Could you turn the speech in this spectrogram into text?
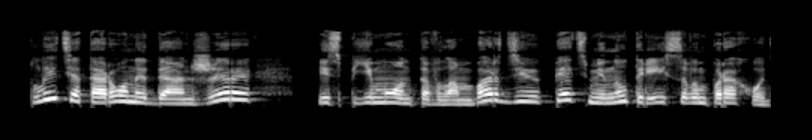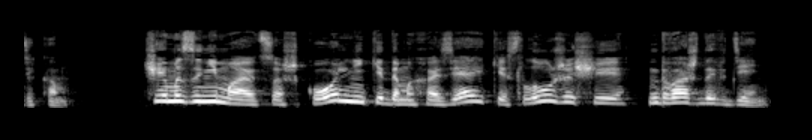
Плыть от Ароны до Анжеры из Пьемонта в Ломбардию пять минут рейсовым пароходиком. Чем и занимаются школьники, домохозяйки, служащие дважды в день.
